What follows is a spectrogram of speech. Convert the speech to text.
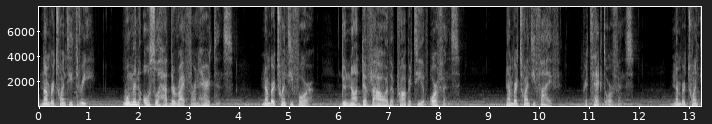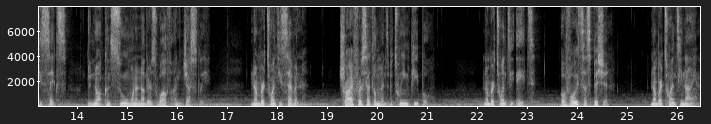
Number 23. Women also have the right for inheritance. Number 24. Do not devour the property of orphans. Number 25. Protect orphans. Number 26. Do not consume one another's wealth unjustly. Number 27. Try for settlements between people. Number 28. Avoid suspicion. Number 29.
